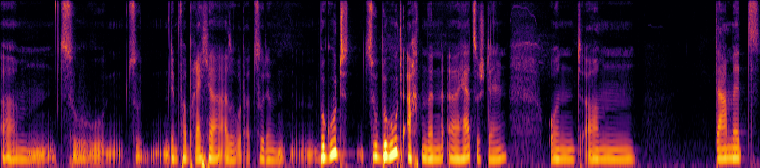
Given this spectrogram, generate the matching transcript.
ähm, zu, zu dem Verbrecher, also oder zu dem begut, zu Begutachtenden äh, herzustellen. Und ähm, damit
